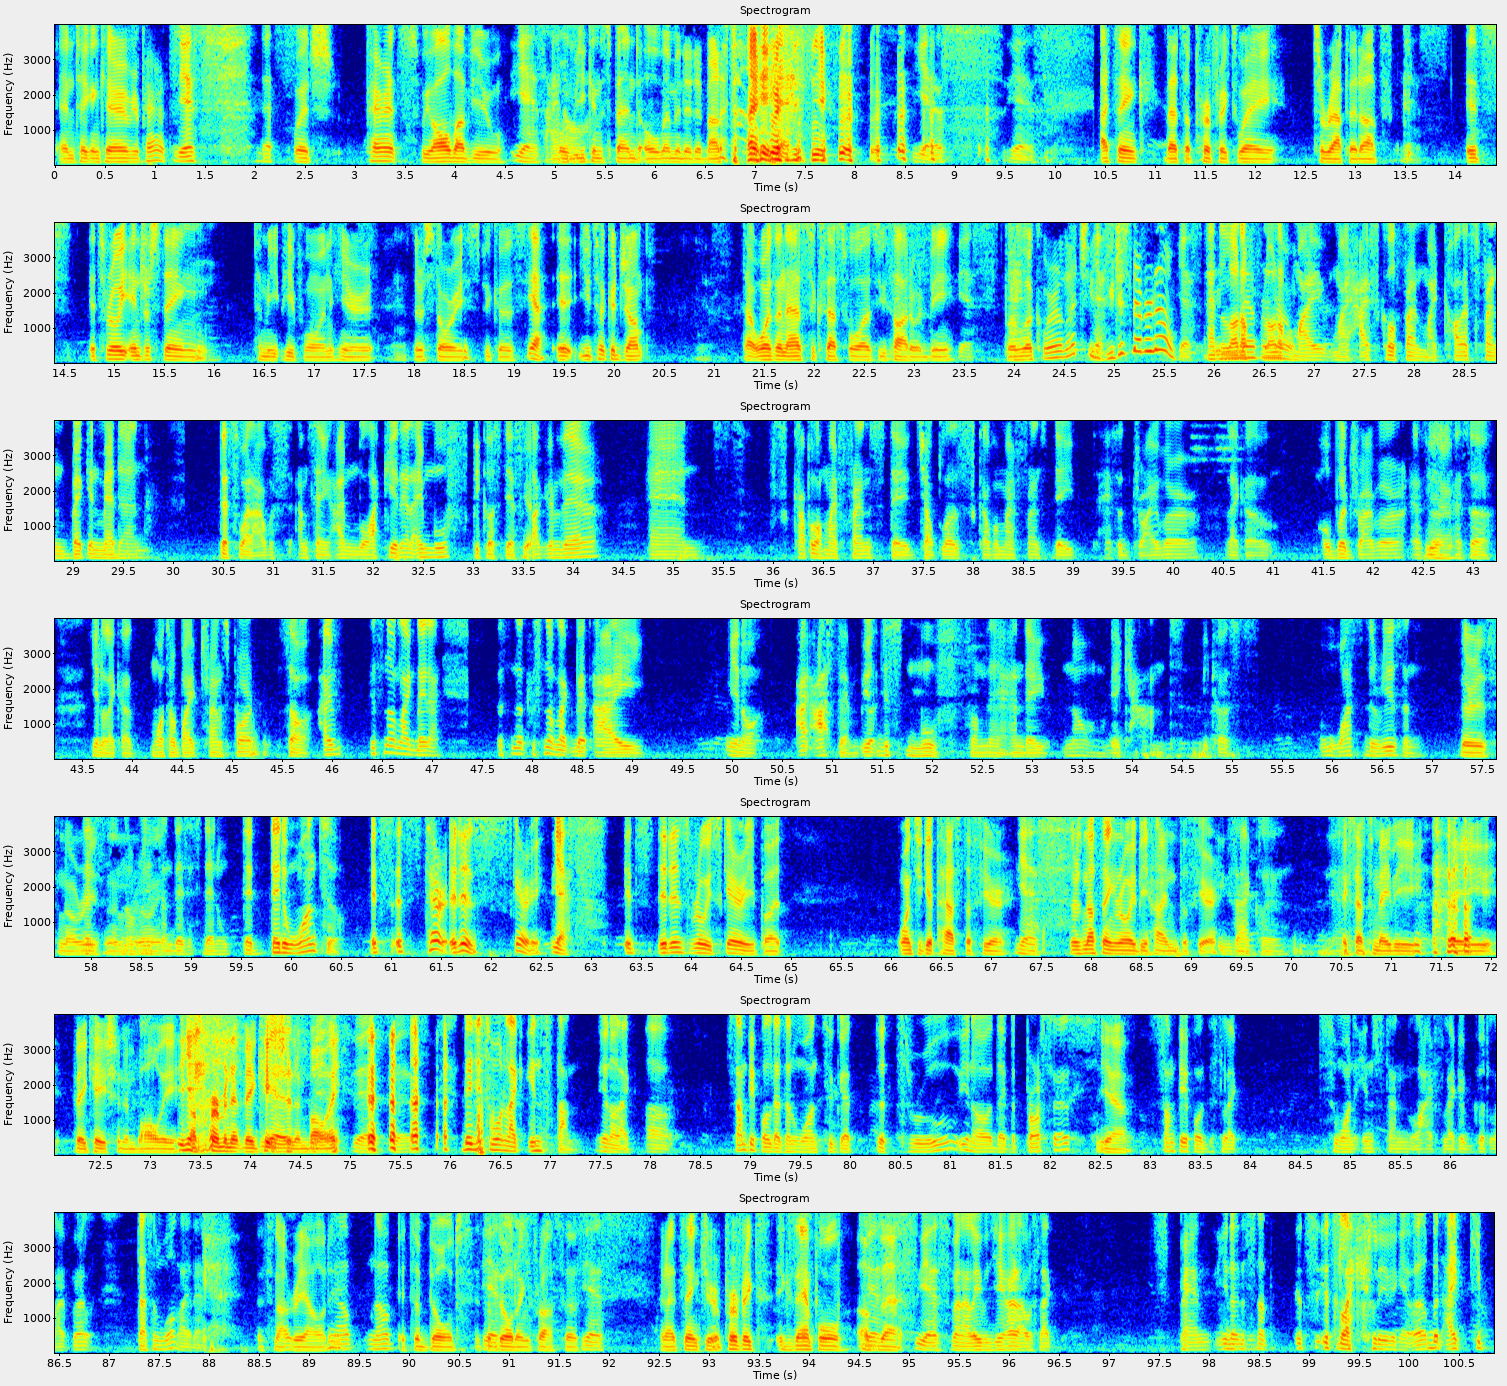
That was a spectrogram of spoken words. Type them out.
And taking care of your parents. Yes, that's Which parents, we all love you, yes, I but know. But we can spend a limited amount of time Yes. with you. yes, yes, I think that's a perfect way to wrap it up. yes, It's it's really interesting to meet people and hear yes, their stories because yeah, it, you took a jump that wasn't as successful as you thought it would be. yes. But And- look where it led you. Yes. You just never know. Yes, and You a lot of lot know. of my my high school friend, my college friend back in Medan. That's what I was. I'm saying I'm lucky that I moved because they're Yeah. stuck in there, and a couple of my friends they jobless. couple of my friends they has a driver like a Uber driver as Yeah. a as a you know like a motorbike transport. So I it's not like that. I, it's not it's not like that. I you know I asked them, you know, just move from there, and they no, they can't because what's the reason? There is no There's reason. There's no really. reason. They just they don't, they, they don't want to. It's it's ter- It is scary. Yes, It's it is really scary, but once you get past the fear, yes, there's nothing really behind the fear exactly. Yes. except maybe a vacation in Bali, Yes, a permanent vacation yes, in Bali. Yes, yes, yes. they just want like instant. You know, like uh, some people doesn't want to get the through. You know, like the process. Yeah, Some people just like just want instant life, like a good life. Well, doesn't work like that. that's not reality. Nope, nope. It's a build. It's a building process. Yes. And I think you're a perfect example of yes, that. Yes, when I live in Jakarta, I was like, spend. You know, it's not. It's it's like living it. Well, but I keep.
